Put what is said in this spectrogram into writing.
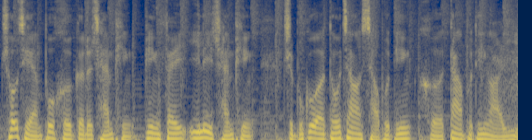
抽检不合格的产品并非伊利产品，只不过都叫小布丁和大布丁而已。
